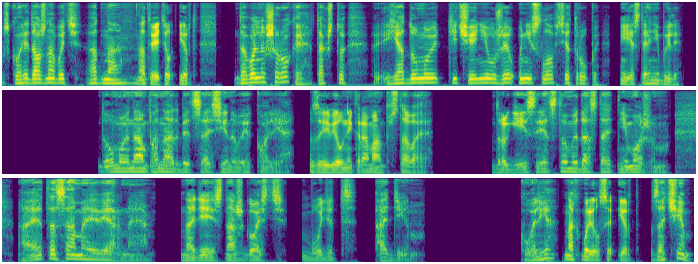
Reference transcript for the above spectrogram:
«Вскоре должна быть одна», — ответил Ирт. «Довольно широкая, так что, я думаю, течение уже унесло все трупы, если они были». «Думаю, нам понадобятся осиновые колья», — заявил некромант, вставая. «Другие средства мы достать не можем, а это самое верное. Надеюсь, наш гость будет один». «Колья?» — нахмурился Ирт. «Зачем?»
